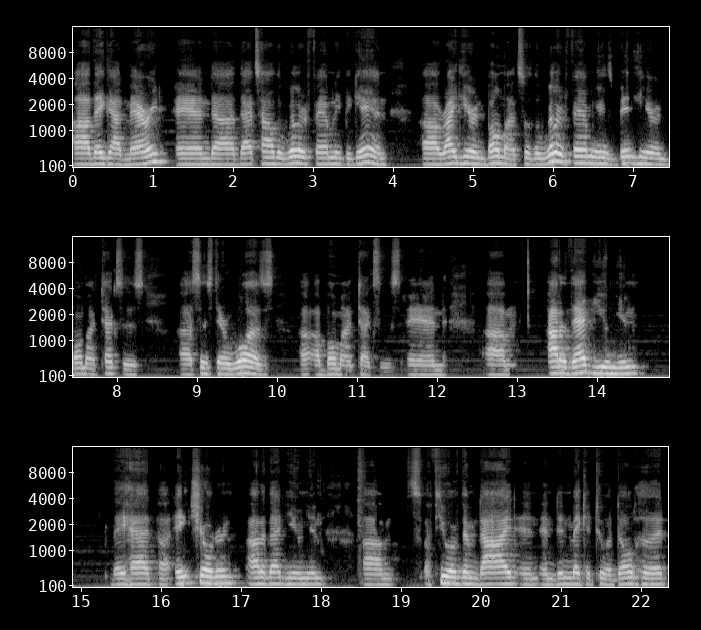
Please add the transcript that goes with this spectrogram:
Uh, they got married, and uh, that's how the Willard family began uh, right here in Beaumont. So the Willard family has been here in Beaumont, Texas, uh, since there was a, Beaumont, Texas. And um, out of that union, they had uh, eight children out of that union. Um, a few of them died and, and didn't make it to adulthood.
